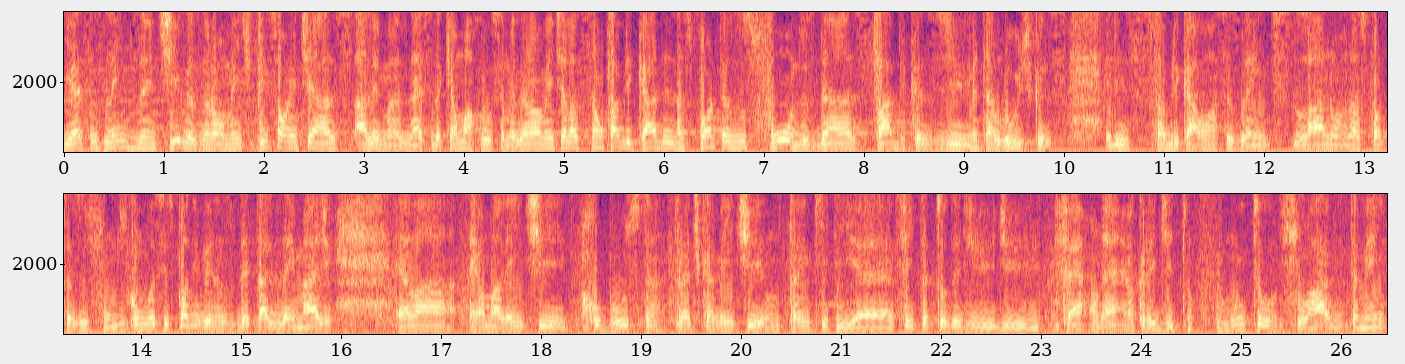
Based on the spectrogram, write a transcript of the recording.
E essas lentes antigas, normalmente, principalmente as alemãs, né? Essa daqui é uma russa, mas normalmente elas são fabricadas nas portas dos fundos das fábricas de metalúrgicas. Eles fabricavam essas lentes lá no, nas portas dos fundos. Como vocês podem ver nos detalhes da imagem, ela é uma lente robusta, praticamente um tanque e é feita toda de, de ferro, né? Eu acredito. Muito suave também.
